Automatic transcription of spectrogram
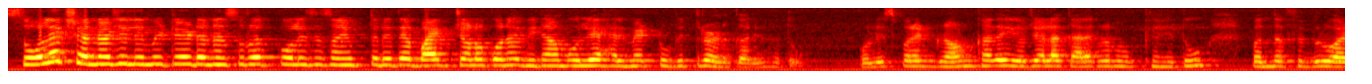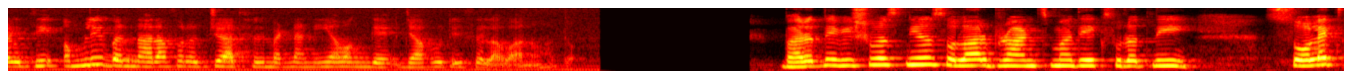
સોલેક્સ એનર્જી લિમિટેડ અને સુરત પોલીસે સંયુક્ત રીતે બાઇક ચાલકોને વિનામૂલ્યે હેલ્મેટનું વિતરણ કર્યું હતું. પોલીસ પરેડ ગ્રાઉન્ડ ખાતે યોજાયેલા કાર્યક્રમ મુખ્ય હેતુ પંદર ફેબ્રુઆરીથી અમલી બનનારા ફરજિયાત હેલ્મેટના નિયમ અંગે જાગૃતિ ફેલાવવાનો હતો. ભારતની વિશ્વસનીય સોલાર બ્રાન્ડ્સમાંથી એક સુરતની સોલેક્સ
